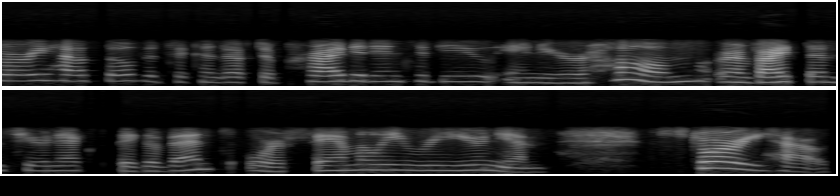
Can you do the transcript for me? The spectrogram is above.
Storyhouse over to conduct a private interview in your home or invite them to your next big event or family reunion. Storyhouse,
